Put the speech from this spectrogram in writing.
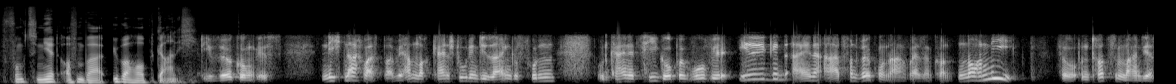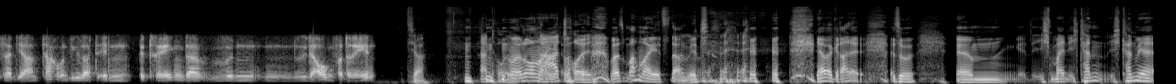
funktioniert offenbar überhaupt gar nicht. Die Wirkung ist nicht nachweisbar. Wir haben noch kein Studiendesign gefunden und keine Zielgruppe, wo wir irgendeine Art von Wirkung nachweisen konnten. Noch nie. So, und trotzdem machen die das seit Jahren Tag und wie gesagt, in Beträgen, da würden sie die Augen verdrehen. Tja. Na toll. Na toll. Was machen wir jetzt damit? ja, aber gerade, also ähm, ich meine, ich kann, ich kann mir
